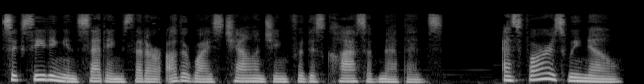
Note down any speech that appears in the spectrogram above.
succeeding in settings that are otherwise challenging for this class of methods. As far as we know,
